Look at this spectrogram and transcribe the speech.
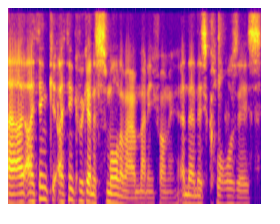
Uh, I think I think we're getting a small amount of money from it, and then there's clauses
